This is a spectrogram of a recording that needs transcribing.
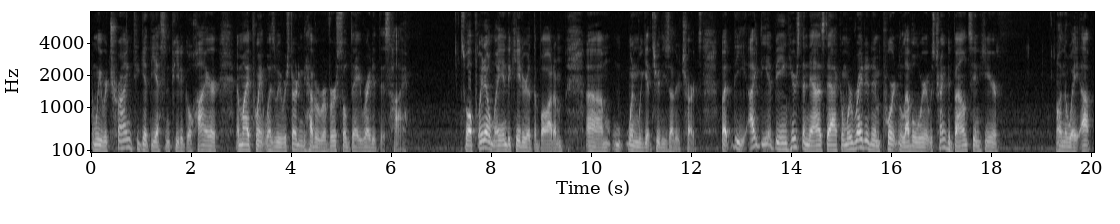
and we were trying to get the S&P to go higher. And my point was we were starting to have a reversal day right at this high. So I'll point out my indicator at the bottom um, when we get through these other charts. But the idea being, here's the NASDAQ, and we're right at an important level where it was trying to bounce in here on the way up,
